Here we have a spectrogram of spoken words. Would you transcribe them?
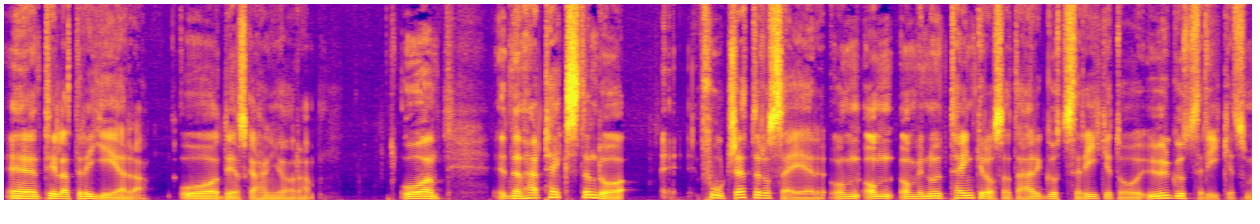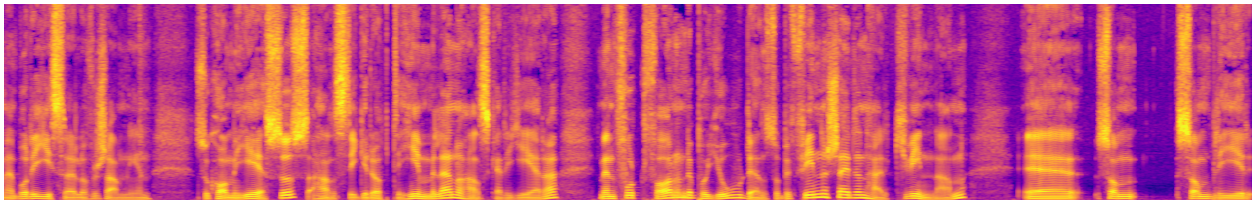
eh, till att regera och det ska han göra. Och den här texten då fortsätter och säger, om, om, om vi nu tänker oss att det här är Gudsriket och ur Gudsriket som är både Israel och församlingen, så kommer Jesus, han stiger upp till himlen och han ska regera. Men fortfarande på jorden så befinner sig den här kvinnan eh, som, som blir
